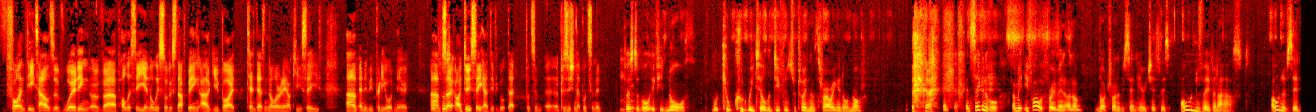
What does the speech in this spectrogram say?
fine details of wording of uh, policy and all this sort of stuff being argued by ten thousand dollar an hour QCs, um, and it'd be pretty ordinary. Um, Well, so I do see how difficult that puts them uh, a position that puts them in. First of all, if you're North, could could we tell the difference between them throwing it or not? and, and second of all, I mean, if I were Freeman, and I'm not trying to be sound for this, I wouldn't have even asked. I wouldn't have said,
